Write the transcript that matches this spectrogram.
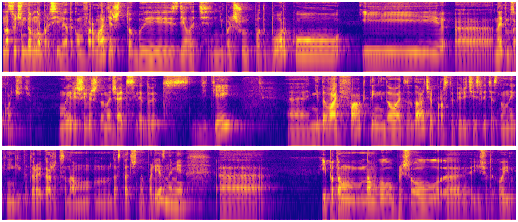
нас очень давно просили о таком формате, чтобы сделать небольшую подборку и э, на этом закончить. Мы решили, что начать следует с детей, не давать факты, не давать задачи, просто перечислить основные книги, которые кажутся нам достаточно полезными. Э, и потом нам в голову пришел э, еще такой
